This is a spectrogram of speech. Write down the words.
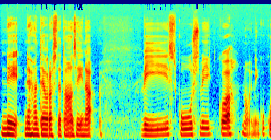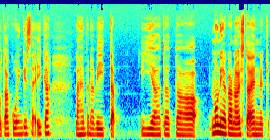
niin nehän teurastetaan siinä 5-6 viikkoa, noin niin kuin kutakuinkin se ikä, lähempänä viittä. Ja tota, muniakanoista en nyt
